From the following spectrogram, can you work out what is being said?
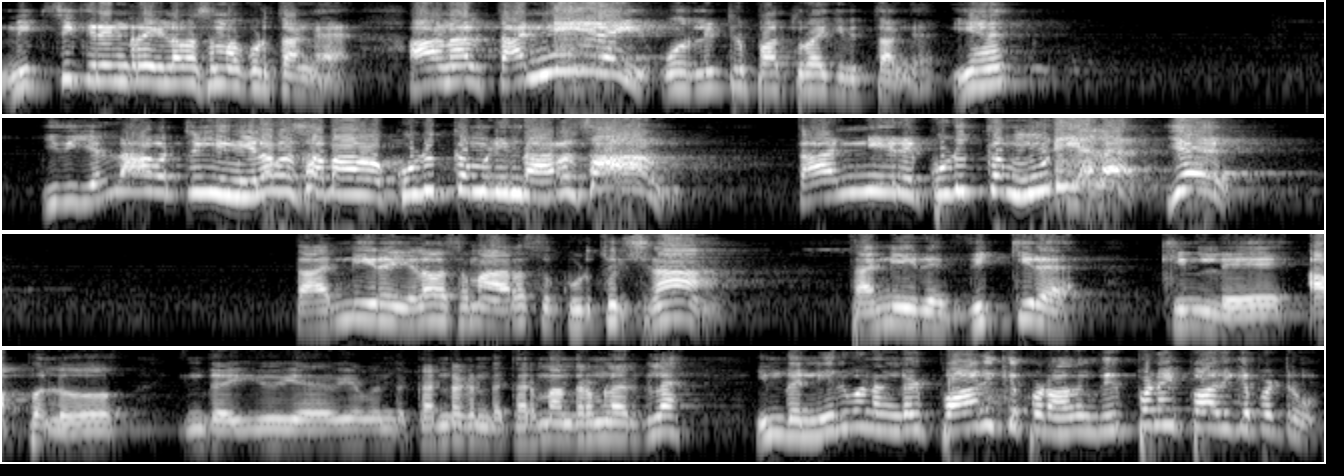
மிக்சி கிரைண்டரை இலவசமா கொடுத்தாங்க ஆனால் தண்ணீரை ஒரு லிட்டர் பத்து ரூபாய்க்கு வித்தாங்க. ஏன்? இது எல்லாவற்றையும் இலவசமாக கொடுக்க முடிந்த அரசால் தண்ணீரை கொடுக்க முடியல. ஏன்? தண்ணீரை இலவசமா அரசு கொடுத்துருச்சுன்னா தண்ணீரை விக்கிற கின்லே அப்பலோ இந்த இந்த கண்ட கண்ட கர்மாந்திரம்லாம் இருக்குல்ல இந்த நிறுவனங்கள் பாதிக்கப்படும். அதன் விற்பனை பாதிக்கப்பட்டுரும்.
